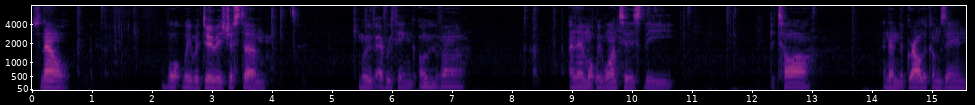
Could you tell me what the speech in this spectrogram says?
So now what we would do is just um, move everything over and then what we want is the guitar and then the growler comes in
